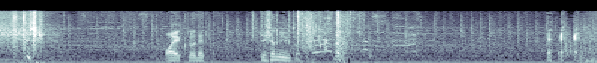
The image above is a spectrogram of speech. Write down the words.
Ouais, Claudette, je t'ai jamais eu toi. Hop.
